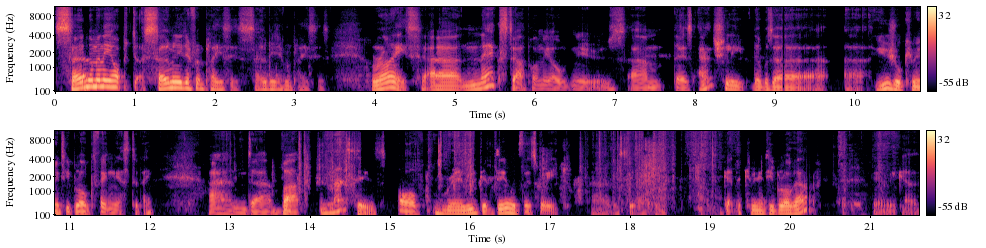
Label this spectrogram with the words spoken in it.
So many op- so many different places, so many different places. Right. Uh, next up on the old news, um, there's actually there was a, a usual community blog thing yesterday, and uh, but masses of really good deals this week. Uh, let's see if I can get the community blog up. Here we go.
